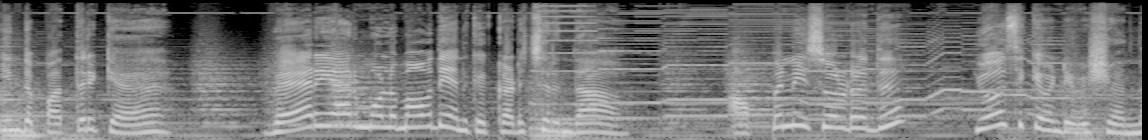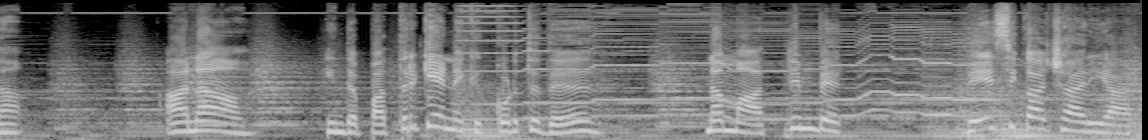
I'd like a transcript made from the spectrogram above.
இந்த பத்திரிக்கை வேற யார் மூலமாவது எனக்கு கிடைச்சிருந்தா அப்ப நீ சொல்றது? யோசிக்க வேண்டிய விஷயம்தான். ஆனா இந்த பத்திரிக்கை எனக்கு கொடுத்தது நம்ம அத்திம்பேர் தேசிகாச்சாரியார்.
